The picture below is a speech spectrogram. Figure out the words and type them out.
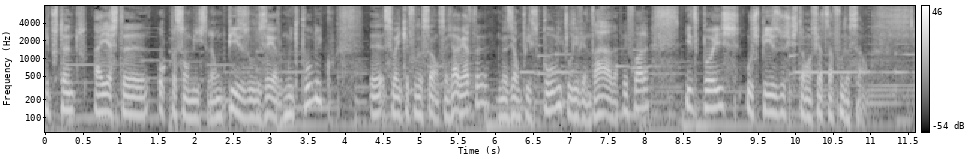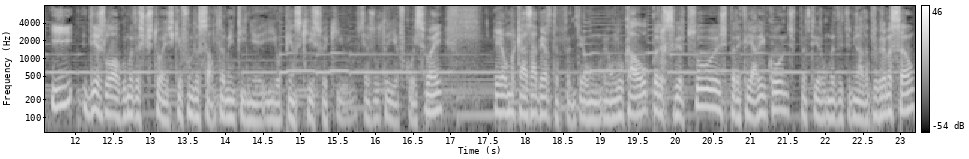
e, portanto, há esta ocupação mista. É um piso zero muito público, eh, se bem que a fundação seja aberta, mas é um piso público, livre entrada, por aí fora, e depois os pisos que estão afetos à fundação. E, desde logo, uma das questões que a Fundação também tinha, e eu penso que isso aqui o Sérgio Lotaria ficou isso bem, é uma casa aberta, portanto, é um, é um local para receber pessoas, para criar encontros, para ter uma determinada programação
